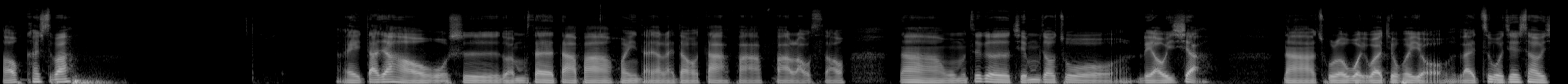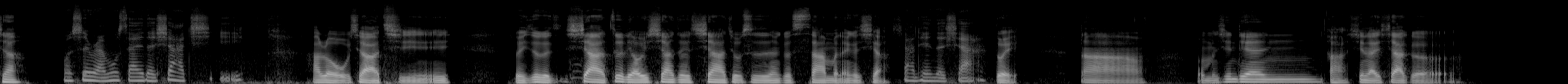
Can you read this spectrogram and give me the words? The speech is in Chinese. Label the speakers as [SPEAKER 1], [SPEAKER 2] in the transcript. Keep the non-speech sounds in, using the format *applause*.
[SPEAKER 1] 好，开始吧。哎，大家好，我是软木塞的大发，欢迎大家来到大发发牢骚。那我们这个节目叫做聊一下。那除了我以外，就会有来自我介绍一下。
[SPEAKER 2] 我是软木塞的夏琪。
[SPEAKER 1] Hello，夏琪。所以这个夏，这个聊一下，这个夏就是那个 summer 那个夏，
[SPEAKER 2] 夏天的夏。
[SPEAKER 1] 对。那我们今天啊，先来下个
